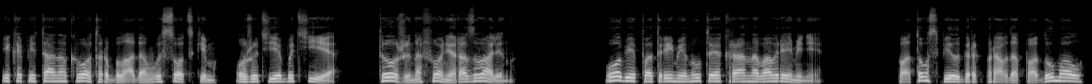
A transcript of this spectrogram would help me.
и капитаном Квотербладом Высоцким о житье-бытие, тоже на фоне развалин. Обе по три минуты экранного времени. Потом Спилберг, правда, подумал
